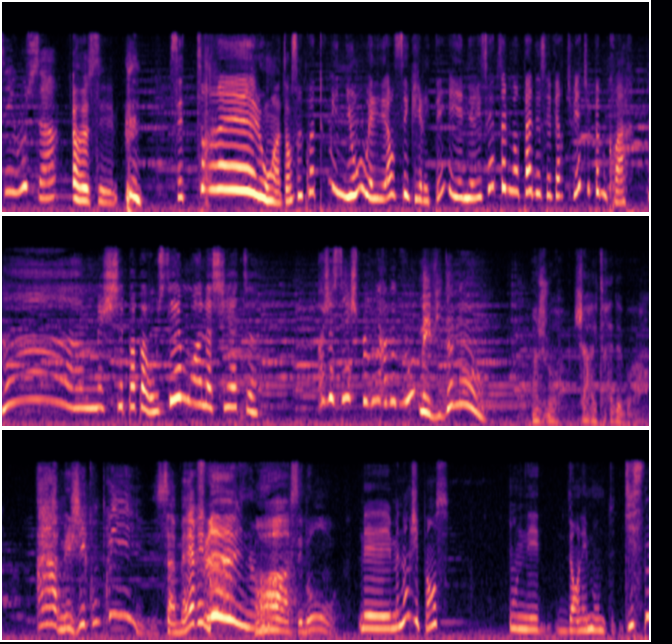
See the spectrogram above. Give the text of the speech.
C'est où ça? Euh, c'est. C'est très loin, dans un coin tout mignon où elle est en sécurité et elle ne risque absolument pas de se faire tuer, tu peux me croire. Ah, mais je sais pas par où c'est, moi, l'assiette. Ah, je sais, je peux venir avec vous Mais évidemment. Un jour, j'arrêterai de boire. Ah, mais j'ai compris Sa mère est... Oh, c'est bon Mais maintenant que j'y pense, on est dans les mondes de Disney.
